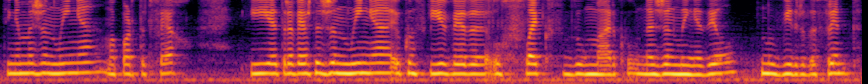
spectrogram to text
Tinha uma janelinha, uma porta de ferro, e através da janelinha eu conseguia ver eh, o reflexo do Marco na janelinha dele, no vidro da frente.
